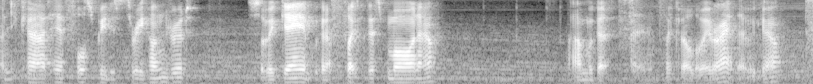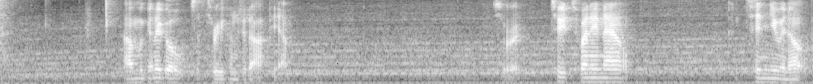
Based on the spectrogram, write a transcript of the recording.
on your card here, full speed is 300. So again, we're going to flick this more now. And we're going to uh, flick it all the way right, there we go. And we're to go up to 300 RPM. So we're at 220 now, continuing up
